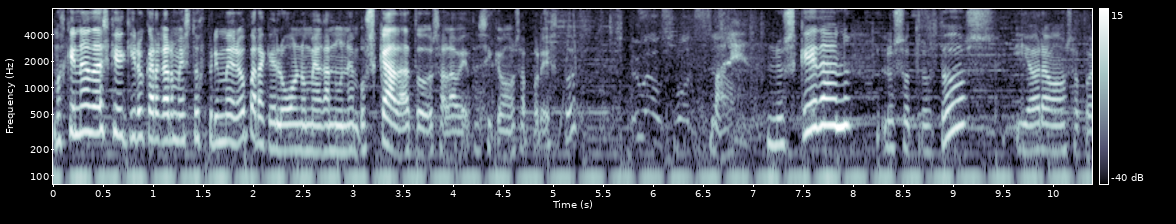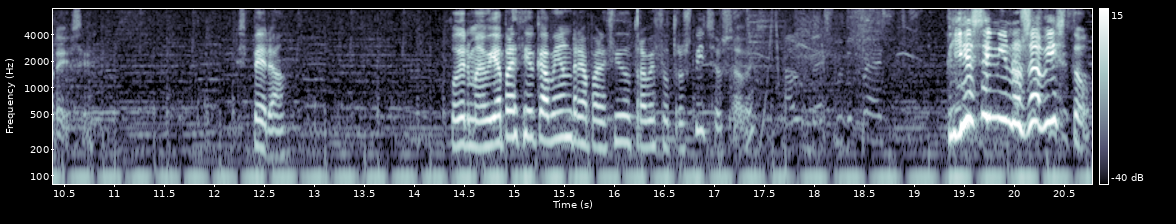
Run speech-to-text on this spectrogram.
Más que nada es que quiero cargarme estos primero para que luego no me hagan una emboscada todos a la vez. Así que vamos a por estos. Vale, nos quedan los otros dos y ahora vamos a por ese. Espera. Joder, me había parecido que habían reaparecido otra vez otros bichos, ¿sabes? Y ni nos ha visto.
